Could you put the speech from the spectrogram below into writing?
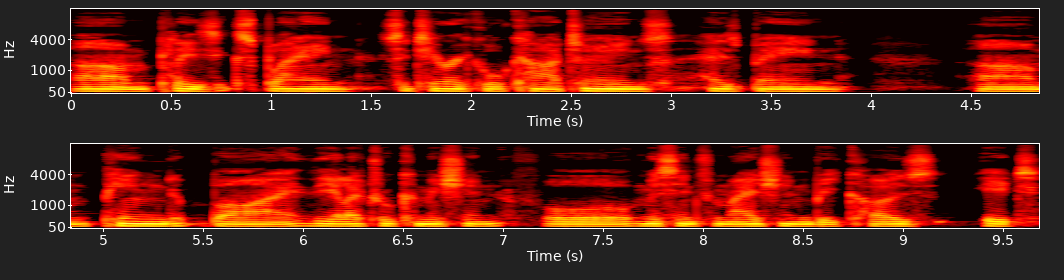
um, Please Explain satirical cartoons has been um, pinged by the Electoral Commission for misinformation because it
